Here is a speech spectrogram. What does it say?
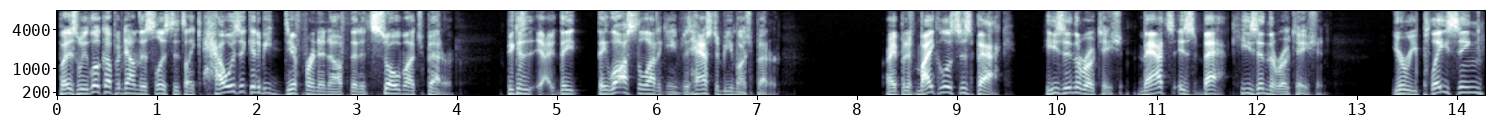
But as we look up and down this list, it's like, how is it going to be different enough that it's so much better? Because they they lost a lot of games. It has to be much better. Right? But if Mikolas is back, he's in the rotation. Matz is back. He's in the rotation. You're replacing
